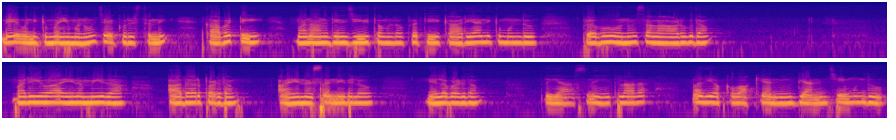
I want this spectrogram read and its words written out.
దేవునికి మహిమను చేకూరుస్తుంది. కాబట్టి మన అనుదిన జీవితంలో ప్రతి కార్యానికి ముందు ప్రభువును సలహా అడుగుదాం. మరియు ఆయన మీద ఆధారపడదాం. ఆయన సన్నిధిలో నిలబడదాం. ప్రియ స్నేహితులారా మరి యొక్క వాక్యాన్ని ధ్యానించే ముందు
